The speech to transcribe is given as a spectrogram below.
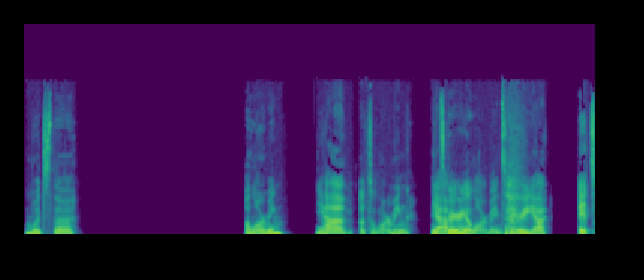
what's the alarming? Yeah, that's alarming. It's yeah. very alarming. It's very, yeah. It's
